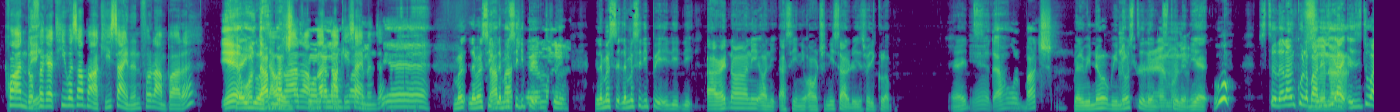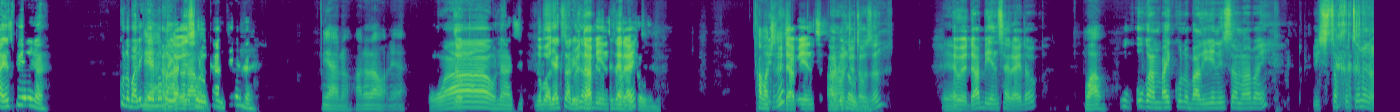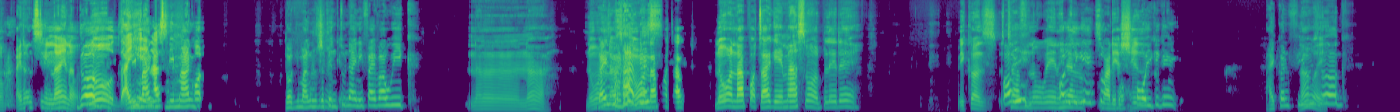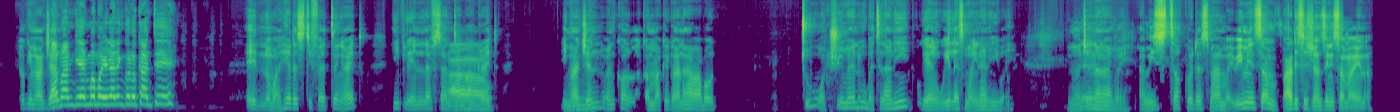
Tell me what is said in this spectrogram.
Kwan, don't They- forget he was a marquee signing for Lampard. Eh? yeah, Yeah, he all was, that he batch was. that That come was under Marquis Lampard. Simons, eh? Yeah, Let me, let me see. that Let me batch see the real pay. money. Let me see. Let me see the pay. The, the, uh, right now, on the, on the, I see the watching the salaries for the club. Right. Yeah, that whole batch. Well, we know we know Make Sterling. real Sterling. money. Yeah. Woo. Sterling and Koulibaly is, the, Zona. high- is the two highest paid. You know. Koulibaly Yeah, game, I but know you that Golo one. Kante. You know. Yeah, I know. I know that one. Yeah. Wow. Nah, see, No, see, but XL is with that hundred- being is said, right? How much With, is with it? that being a 100,000. hundred thousand. Yeah. And with that being said, right, dog? Wow. Who, who gonna buy Koulibaly in this summer, boy? Eh? We stuck with him, you know. I don't see nine. now. Dog, No, I the hear man, that's the man, What- doggy man is you getting two ninety five a week. no, no, no, no, no. One, that's, man, no one that put up, no one that put a game a small play there. Because Oh, no way in you hell, can get so? shield. you can get? I confused, boy. dog. Dog That man get more money than N'Golo Kante. Hey, no, hear the Stifford thing, right? He playing left center Wow. Mm-hmm. back, right? Imagine when Chilwell come back, he gonna have about two or three men who better than he, who getting way less money than he, boy. Imagine Yeah. that, boy. And we stuck with this man, boy. We made some bad decisions in the summer, you know.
